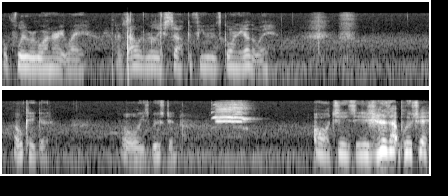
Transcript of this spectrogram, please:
Hopefully we're going the right way. Because that would really suck if he was going the other way. Okay, good. oh, he's boosting. Oh, jeez, did you hear that, Blue Jay?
